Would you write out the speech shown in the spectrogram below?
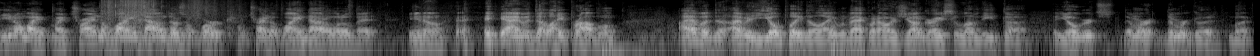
you know, my my trying to wind down doesn't work. I'm trying to wind down a little bit. You know, yeah, I have a delight problem. I have a I have a Yoplait delight. When back when I was younger, I used to love to eat the the yogurts. Them were them were good, but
